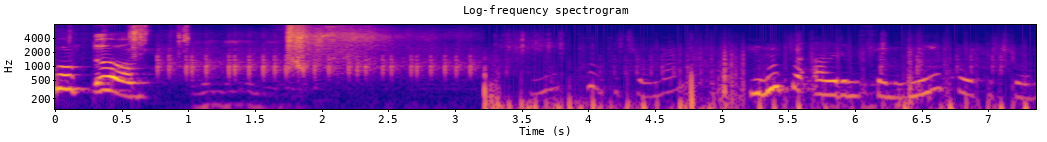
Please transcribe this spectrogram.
korktum. Niye korkutuyorsun lan? Yumrukla alırım seni. Niye korkutuyorsun?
